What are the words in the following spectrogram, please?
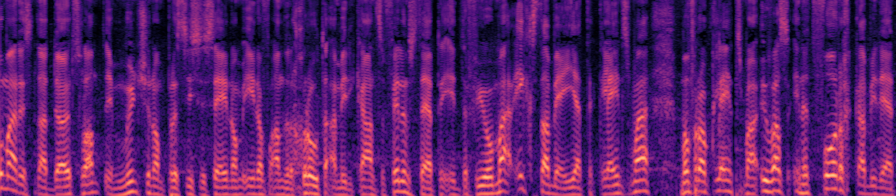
Umar is naar Duitsland, in München om precies te zijn... om een of andere grote Amerikaanse filmster te interviewen. Maar ik sta bij Jette Kleinsma. Mevrouw Kleinsma, u was in het vorige kabinet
